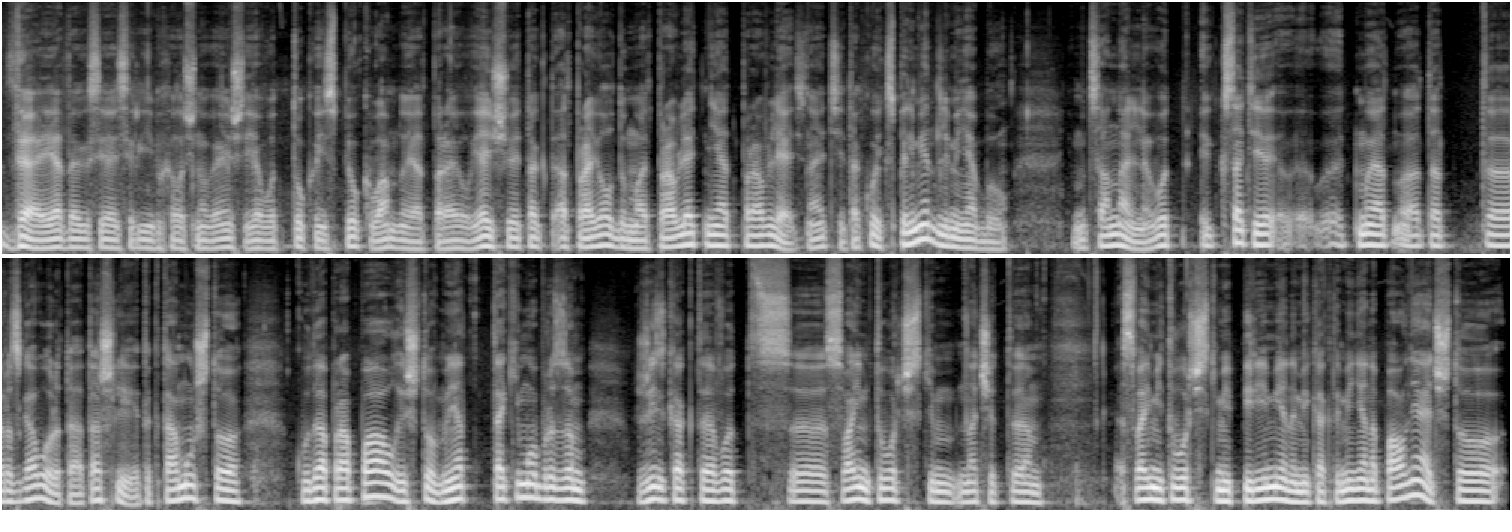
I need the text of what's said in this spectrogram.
Да, я так себя, Сергей Михайлович, ну, конечно, я вот только испек вам, но и отправил. Я еще и так отправлял, думаю, отправлять, не отправлять. Знаете, такой эксперимент для меня был эмоциональный. Вот, кстати, мы от, от, от разговора-то отошли. Это к тому, что куда пропал и что. Меня таким образом жизнь как-то вот с, своим творческим, значит, э, своими творческими переменами как-то меня наполняет, что,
